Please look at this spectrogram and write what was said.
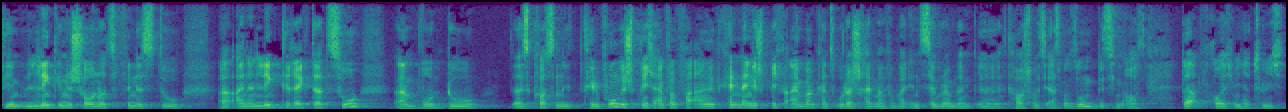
dem Link in den Show Notes findest du äh, einen Link direkt dazu, äh, wo du das kostenlose Telefongespräch einfach Kennenlerngespräch vereinbaren kannst oder schreib einfach bei Instagram, dann äh, tauschen wir uns erstmal so ein bisschen aus. Da freue ich mich natürlich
